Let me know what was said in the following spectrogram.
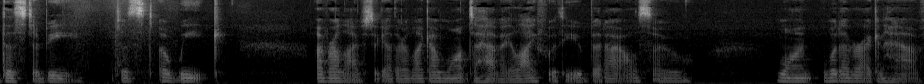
this to be just a week of our lives together. Like I want to have a life with you, but I also want whatever I can have.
